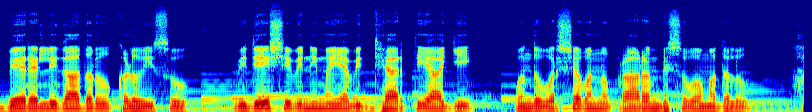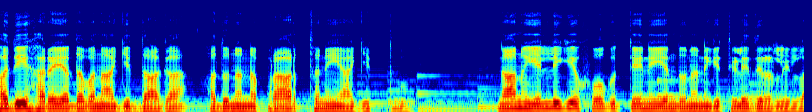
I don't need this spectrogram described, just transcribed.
ಬೇರೆಲ್ಲಿಗಾದರೂ ಕಳುಹಿಸು. ವಿದೇಶಿ ವಿನಿಮಯ ವಿದ್ಯಾರ್ಥಿಯಾಗಿ ಒಂದು ವರ್ಷವನ್ನು ಪ್ರಾರಂಭಿಸುವ ಮೊದಲು ಹದಿಹರೆಯದವನಾಗಿದ್ದಾಗ ಅದು ನನ್ನ ಪ್ರಾರ್ಥನೆಯಾಗಿತ್ತು. ನಾನು ಎಲ್ಲಿಗೆ ಹೋಗುತ್ತೇನೆ ಎಂದು ನನಗೆ ತಿಳಿದಿರಲಿಲ್ಲ,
